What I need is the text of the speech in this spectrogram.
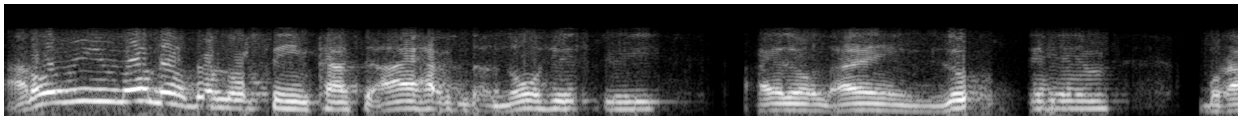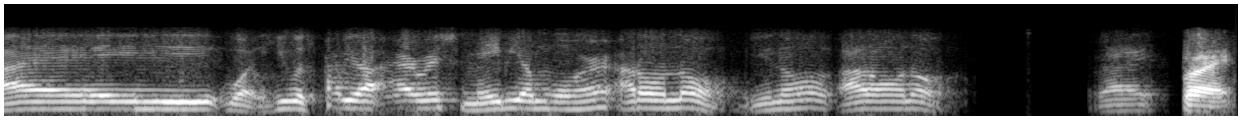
I don't even know nothing about no St. Patrick. I haven't done no history. I don't. I ain't looked at him. But I, what he was probably Irish, maybe a more. I don't know. You know, I don't know. Right. Right.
